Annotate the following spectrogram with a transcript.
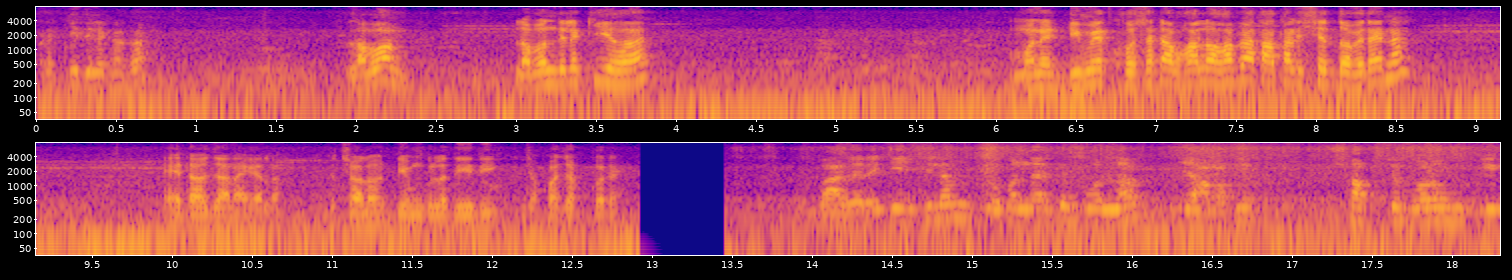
ওটা কী দিলে কাকা? লবণ? লবণ দিলে কি হয়? মানে ডিমের খোসাটা ভালো হবে আর তাড়াতাড়ি সেদ্ধ হবে, তাই না? এটাও জানা গেল। তো চলো, ডিমগুলো দিয়ে দিই ঝপাঝপ করে। বাজারে গিয়েছিলাম, দোকানদারকে বললাম যে আমাকে সবচেয়ে বড় ডিম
